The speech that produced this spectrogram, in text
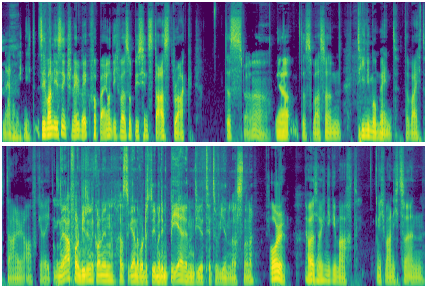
Nein, habe ich nicht. Sie waren irrsinnig schnell weg vorbei und ich war so ein bisschen starstruck. Das Ah. Ja, das war so ein Teenie-Moment. Da war ich total aufgeregt. Ja, voll. Millen Collin hast du gerne. Wolltest du immer den Bären dir tätowieren lassen, oder? Voll. Aber das habe ich nie gemacht. Ich war nicht so ein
